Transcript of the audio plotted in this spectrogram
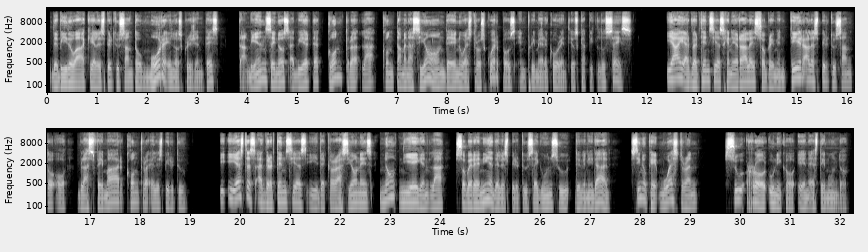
Debido a que el Espíritu Santo mora en los creyentes, también se nos advierte contra la contaminación de nuestros cuerpos en 1 Corintios capítulo 6 y hay advertencias generales sobre mentir al Espíritu Santo o blasfemar contra el Espíritu. Y, estas advertencias y declaraciones no nieguen la soberanía del Espíritu según su divinidad, sino que muestran su rol único en este mundo.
